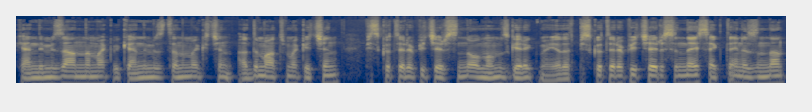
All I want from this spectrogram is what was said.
kendimizi anlamak ve kendimizi tanımak için, adım atmak için psikoterapi içerisinde olmamız gerekmiyor. Ya da psikoterapi içerisindeysek de en azından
